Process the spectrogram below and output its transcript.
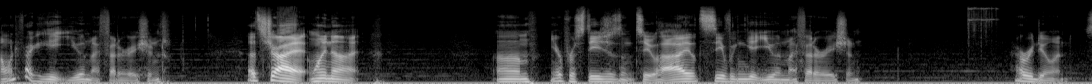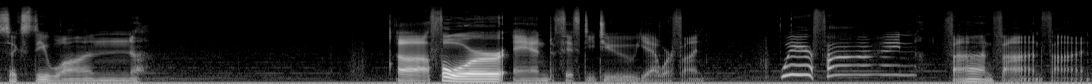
I wonder if I could get you in my federation. Let's try it. Why not? Um, your prestige isn't too high. Let's see if we can get you in my federation. How are we doing? 61. Uh, 4 and 52. Yeah, we're fine. We're fine. Fine, fine, fine.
